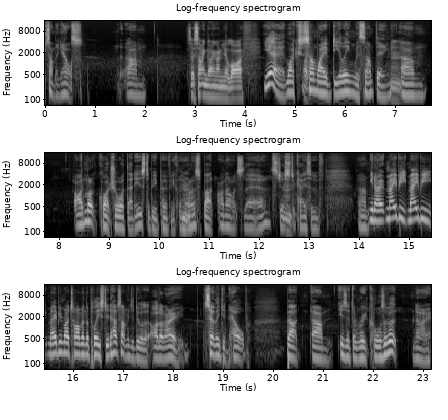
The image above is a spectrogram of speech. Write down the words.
something else. Um, so something going on in your life. yeah, like, some way of dealing with something. Mm. Um, I'm not quite sure what that is, to be perfectly Mm. honest, but I know it's there. It's just Mm. a case of, um, you know, maybe, maybe, maybe my time in the police did have something to do with it. I don't know. It certainly didn't help, but um, is it the root cause of it? No, I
